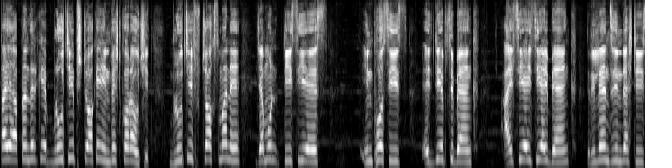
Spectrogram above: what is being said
তাই আপনাদেরকে ব্লু চিপ স্টকে ইনভেস্ট করা উচিত। ব্লু চিপ স্টকস মানে যেমন TCS Infosys HDFC bank ICICI bank Reliance Industries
